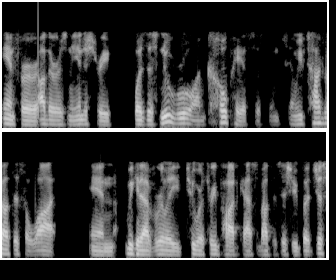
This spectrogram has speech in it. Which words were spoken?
and for others in the industry, was this new rule on copay assistance. And we've talked about this a lot, and we could have really two or three podcasts about this issue. But just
